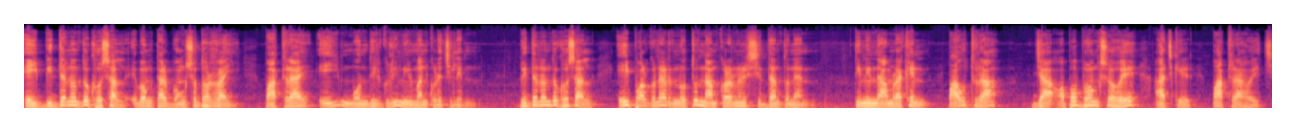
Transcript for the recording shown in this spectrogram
এই বিদ্যানন্দ ঘোষাল এবং তার বংশধররাই পাথরায় এই মন্দিরগুলি নির্মাণ করেছিলেন। বিদ্যানন্দ ঘোষাল এই পরগনার নতুন নামকরণের সিদ্ধান্ত নেন। তিনি নাম রাখেন পাউথরা, যা অপভ্রংশ হয়ে আজকের পাথরা হয়েছে।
